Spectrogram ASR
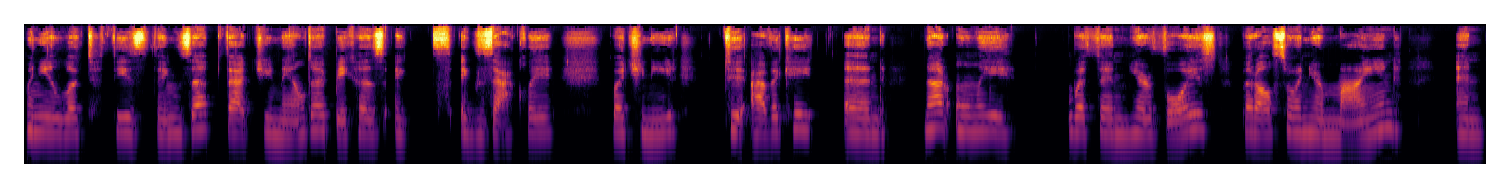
when you looked these things up that you nailed it because it's exactly what you need to advocate and not only within your voice but also in your mind and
